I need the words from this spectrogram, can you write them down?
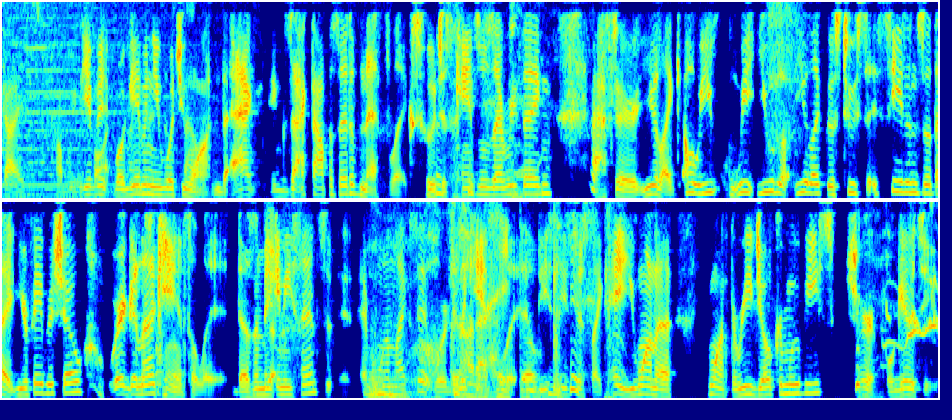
Guy's probably. Give it, we're giving you what you thousands. want. The act, exact opposite of Netflix, who just cancels everything after you're like, oh, you we you you like those two seasons of that your favorite show? We're gonna cancel it. Doesn't make Yeah. any sense. Everyone likes it. We're gonna God, cancel hate it. And. DC's just like, hey, you wanna you want three Joker movies? Sure, we'll give it to you.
